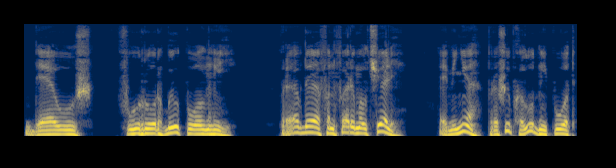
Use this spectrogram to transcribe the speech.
Да уж, фурор был полный. Правда, фанфары молчали, а меня прошиб холодный пот.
